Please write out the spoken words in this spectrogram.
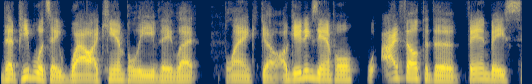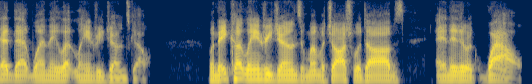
That people would say, "Wow, I can't believe they let blank go. I'll give you an example. I felt that the fan base said that when they let Landry Jones go. When they cut Landry Jones and went with Joshua Dobbs, and they, they're like, wow,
